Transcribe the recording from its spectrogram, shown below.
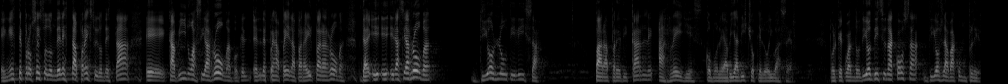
en este proceso donde él está preso y donde está eh, camino hacia Roma, porque él, después apela para ir para Roma, ir hacia Roma, Dios lo utiliza para predicarle a reyes como le había dicho que lo iba a hacer. Porque cuando Dios dice una cosa, Dios la va a cumplir.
